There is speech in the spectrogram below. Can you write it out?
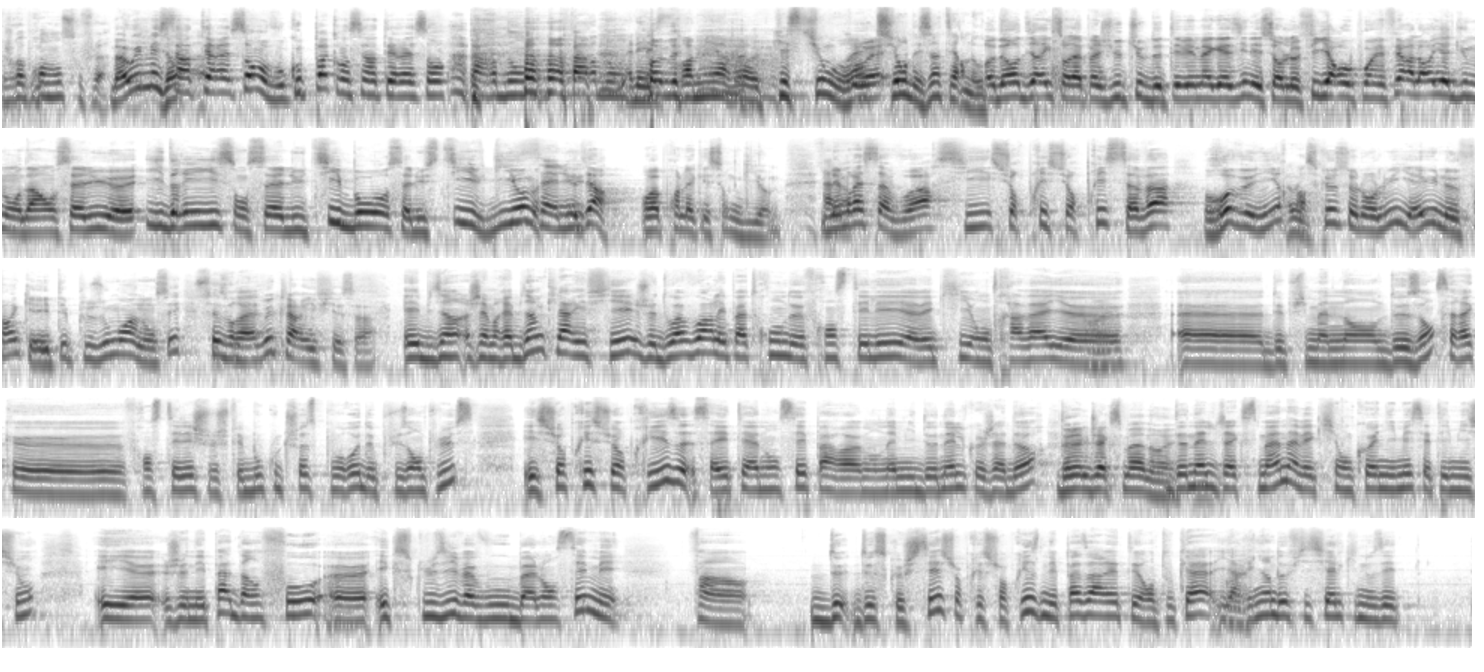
Je reprends mon souffle. Bah oui, mais c'est intéressant, on vous coupe pas quand c'est intéressant. Pardon, pardon. Allez, première euh, question ou réaction des internautes. On est en direct sur la page YouTube de TV Magazine et sur le Figaro.fr. Alors il y a du monde. hein. On salue euh, Idriss, on salue Thibaut, on salue Steve, Guillaume. Salut. Tiens, on va prendre la question de Guillaume. Il Alors. aimerait savoir si, surprise, surprise, ça va revenir Ah oui. parce que selon lui, il y a eu une fin qui a été plus ou moins annoncée. C'est vrai. Vous pouvez clarifier ça? Eh bien, j'aimerais bien clarifier. Je dois voir les patrons de France Télé avec qui on travaille euh, euh, depuis maintenant deux ans. C'est vrai que France Télé, je, je fais beaucoup de choses pour eux de plus en plus. Et surprise, surprise, ça a été annoncé par euh, mon ami Donnel que j'adore. Donald Jacksman, ouais. Donald Jacksman, avec qui on co-animé cette émission. Et euh, je n'ai pas d'infos euh, exclusives à vous balancer, mais enfin, de, de ce que je sais, surprise, surprise, n'est pas arrêté. En tout cas, il n'y a Ouais. rien d'officiel qui nous ait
